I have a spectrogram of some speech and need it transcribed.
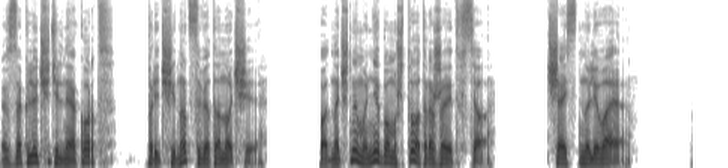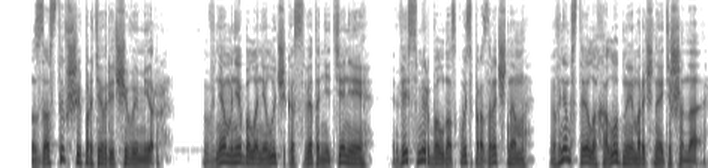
Заключительный аккорд — причина цвета ночи. Под ночным небом что отражает всё? Часть нулевая. Застывший противоречивый мир. В нем не было ни лучика света, ни тени, весь мир был насквозь прозрачным, в нем стояла холодная и мрачная тишина.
